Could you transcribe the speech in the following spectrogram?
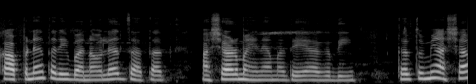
कापण्या तरी बनवल्याच जातात आषाढ महिन्यामध्ये अगदी. तर तुम्ही अशा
